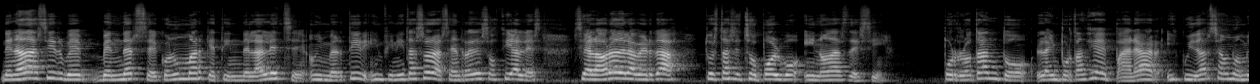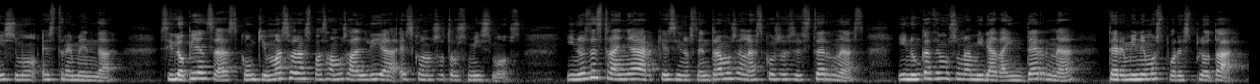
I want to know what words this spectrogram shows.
De nada sirve venderse con un marketing de la leche o invertir infinitas horas en redes sociales si a la hora de la verdad tú estás hecho polvo y no das de sí. Por lo tanto, la importancia de parar y cuidarse a uno mismo es tremenda. Si lo piensas, con quien más horas pasamos al día es con nosotros mismos. Y no es de extrañar que si nos centramos en las cosas externas y nunca hacemos una mirada interna, terminemos por explotar.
